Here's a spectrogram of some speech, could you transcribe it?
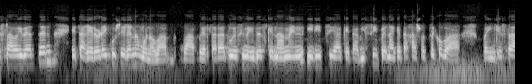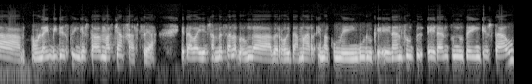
eztabaidatzen eta gerora ikusi geno, bueno, ba, ba bertaratu ezin daitezken hemen iritziak eta bizipenak eta jasotzeko ba ba inkesta online bidezko inkesta bat martxan jartzea. Eta bai, esan bezala, ba 150 emakume inguruk erantzun erantzun dute inkesta hau,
